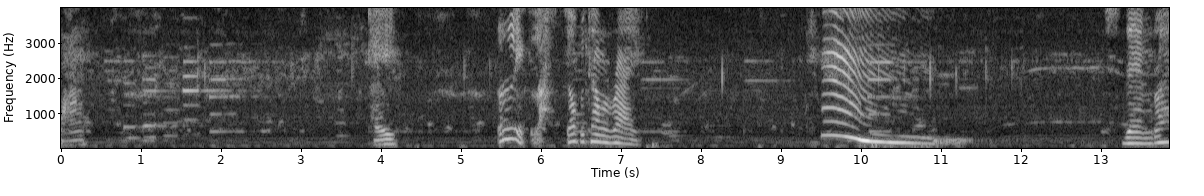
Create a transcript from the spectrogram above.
วางโอเคแล้วเหล็กล่ะจะเอาไปทำอะไร แสดงแร่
